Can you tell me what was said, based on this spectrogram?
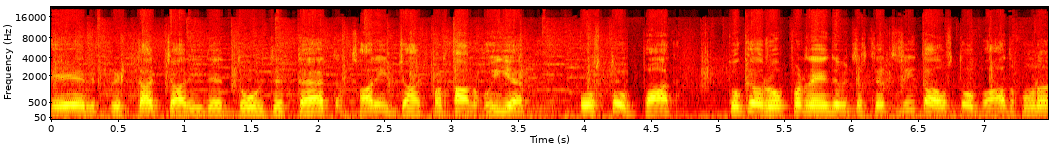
ਇਹ ਭ੍ਰਿਸ਼ਟਾਚਾਰੀ ਦੇ ਦੋਸ਼ ਦੇ ਤਹਿਤ ਸਾਰੀ ਜਾਂਚ ਪੜਤਾਲ ਹੋਈ ਹੈ। ਉਸ ਤੋਂ ਬਾਅਦ, ਕਿਉਂਕਿ ਉਹ ਰੋਪੜ ਰੇਂਜ ਦੇ ਵਿੱਚ ਸਥਿਤ ਸੀ, ਤਾਂ ਉਸ ਤੋਂ ਬਾਅਦ ਹੁਣ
